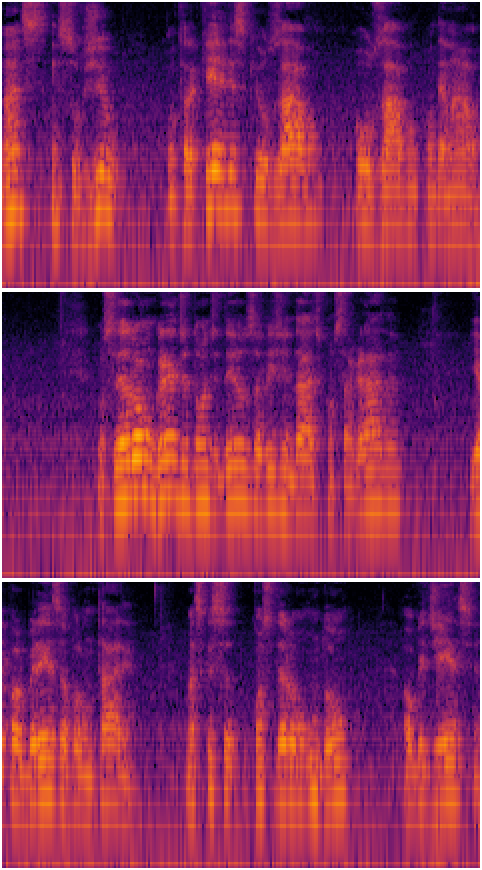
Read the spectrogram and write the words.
Antes insurgiu contra aqueles que usavam ousavam condená-la. Considerou um grande dom de Deus a virgindade consagrada e a pobreza voluntária, mas que considerou um dom a obediência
